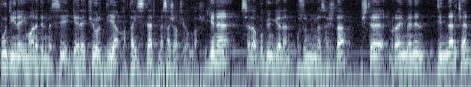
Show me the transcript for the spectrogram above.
bu dine iman edilmesi gerekiyor diye ateistler mesaj atıyorlar. Yine mesela bugün gelen uzun bir mesajda işte Reymen'in dinlerken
